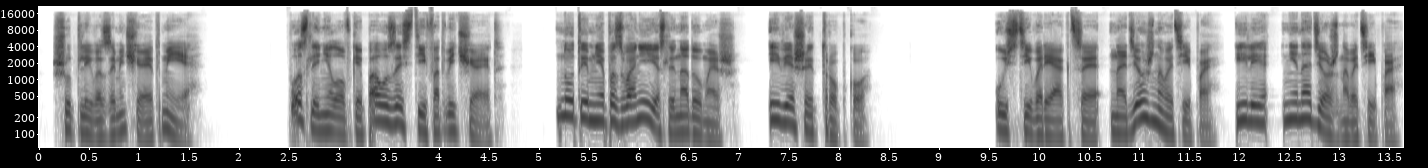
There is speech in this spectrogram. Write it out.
— шутливо замечает Мия. После неловкой паузы Стив отвечает. «Ну ты мне позвони, если надумаешь», и вешает трубку. У Стива реакция надежного типа или ненадежного типа?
